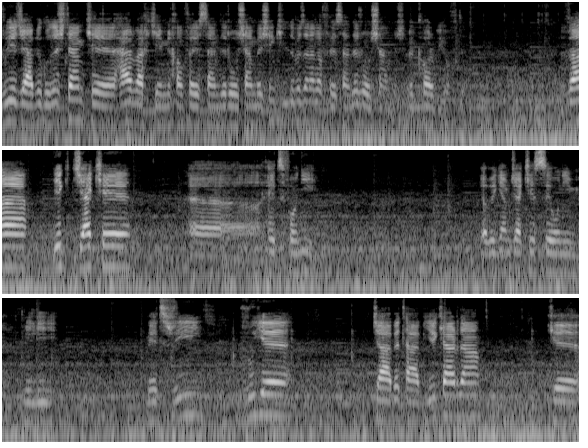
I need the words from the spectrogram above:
روی جعبه گذاشتم که هر وقت که می‌خوام فرستنده روشن بشه این کلیدو بزنم و فرستنده روشن بشه به کار بیفته. و یک جک هدفونی. یا بگم جک 3.5 میلی متری روی جعبه تعبیه کردم که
